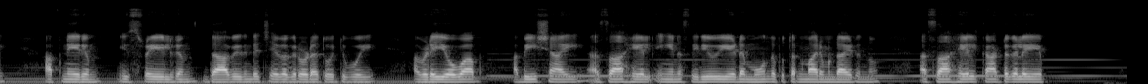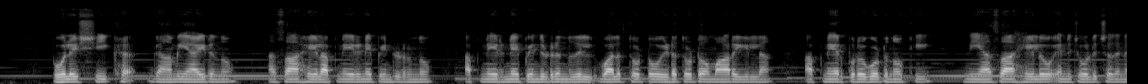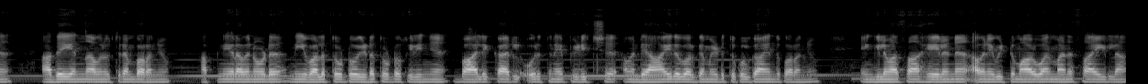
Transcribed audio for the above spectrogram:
അപ്നേരും ഇസ്രയേലരും ദാവീദിൻ്റെ ചേവകരോട് തോറ്റുപോയി അവിടെ യോവാബ് അബീഷായി അസാഹേൽ ഇങ്ങനെ സിരിയുയയുടെ മൂന്ന് പുത്രന്മാരുമുണ്ടായിരുന്നു അസാഹേൽ കാട്ടുകലയെ പോലെ ശീഖ ഗാമിയായിരുന്നു അസാഹേൽ അപ്നേരിനെ പിന്തുടർന്നു അപ്നേരിനെ പിന്തുടരുന്നതിൽ വലത്തോട്ടോ ഇടത്തോട്ടോ മാറിയില്ല അപ്നേർ പുറകോട്ട് നോക്കി നീ അസാഹേലോ എന്ന് ചോദിച്ചതിന് അതെ എന്ന് അവൻ ഉത്തരം പറഞ്ഞു അപ്നീർ അവനോട് നീ വലത്തോട്ടോ ഇടത്തോട്ടോ തിരിഞ്ഞ് ബാല്യക്കാരിൽ ഒരുത്തനെ പിടിച്ച് അവൻ്റെ ആയുധവർഗം എടുത്തുകൊള്ളുക എന്ന് പറഞ്ഞു എങ്കിലും അസാഹേലിന് അവനെ വിട്ടുമാറുവാൻ മനസ്സായില്ല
